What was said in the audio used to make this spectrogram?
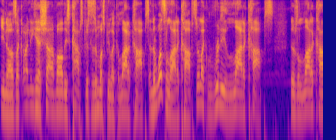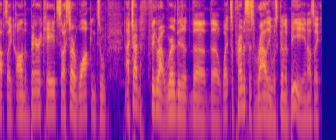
you know, I was like, oh, I need to get a shot of all these cops because there must be like a lot of cops, and there was a lot of cops. There were like really a lot of cops. There's a lot of cops like on the barricades. So I started walking to. I tried to figure out where the the the white supremacist rally was going to be, and I was like,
